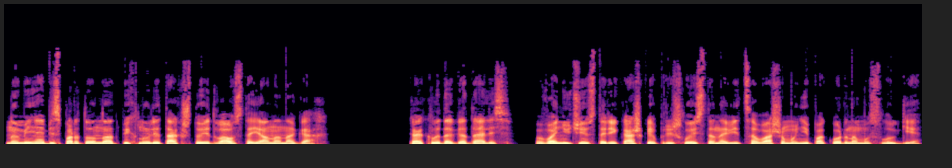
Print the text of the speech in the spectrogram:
но меня беспардонно отпихнули так, что едва устоял на ногах. Как вы догадались, вонючим старикашкой пришлось становиться вашему непокорному слуге.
